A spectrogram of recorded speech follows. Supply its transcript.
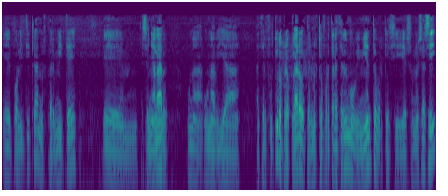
eh, política nos permite eh, señalar una, una vía hacia el futuro. Pero claro, tenemos que fortalecer el movimiento, porque si eso no es así,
